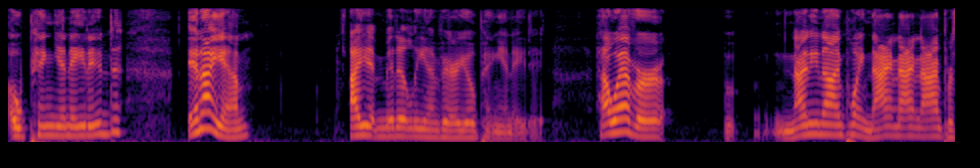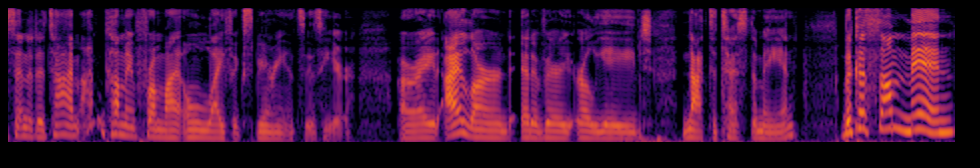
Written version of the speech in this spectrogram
opinionated, and I am. I admittedly am very opinionated. However, 99.999% of the time, I'm coming from my own life experiences here. All right. I learned at a very early age not to test a man because some men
